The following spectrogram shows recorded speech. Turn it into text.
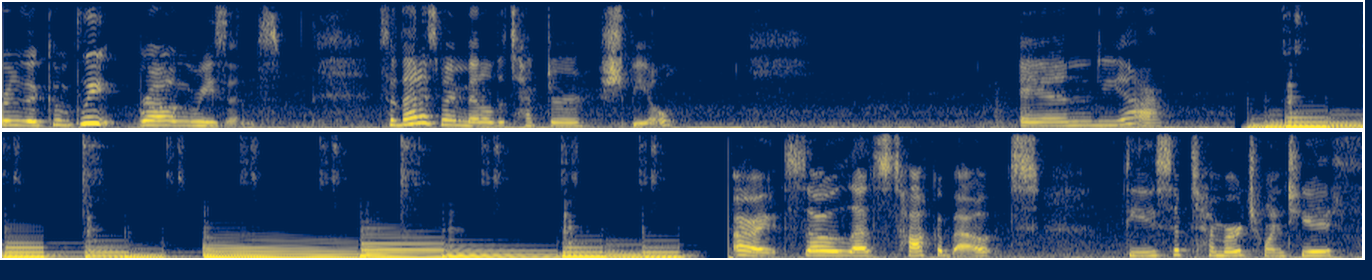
for the complete wrong reasons. So that is my metal detector spiel. And yeah. Alright, so let's talk about the September 20th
